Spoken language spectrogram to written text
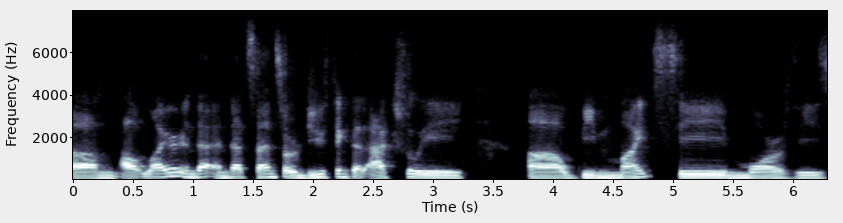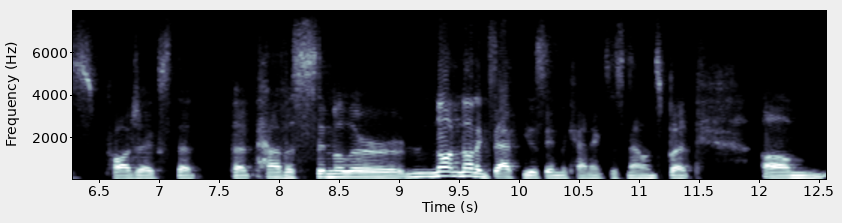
um, outlier in that in that sense or do you think that actually uh, we might see more of these projects that that have a similar not not exactly the same mechanics as nouns but um,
